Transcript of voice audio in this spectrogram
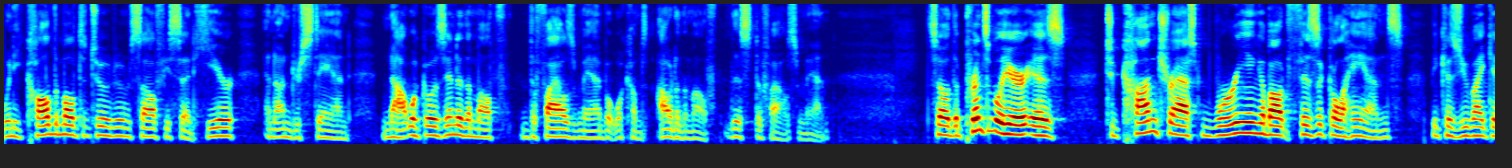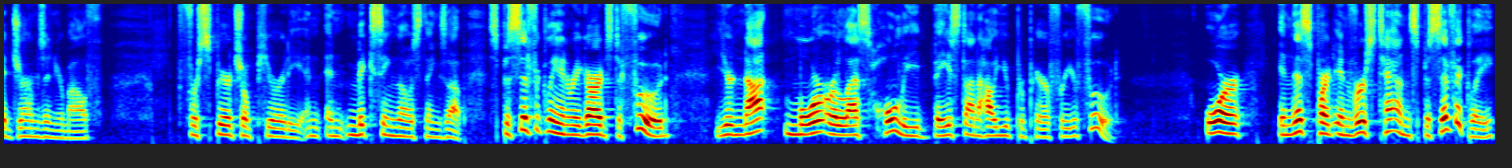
when he called the multitude to himself, he said, Hear and understand. Not what goes into the mouth defiles man, but what comes out of the mouth. This defiles man. So the principle here is to contrast worrying about physical hands because you might get germs in your mouth for spiritual purity and, and mixing those things up. Specifically in regards to food, you're not more or less holy based on how you prepare for your food. Or in this part, in verse 10 specifically,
